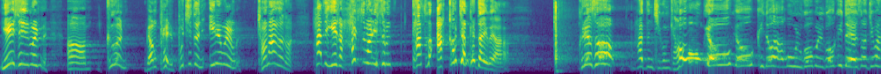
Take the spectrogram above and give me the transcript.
예수의 이름을, 어, 그걸 명패를 붙이든 이름을 전하거든. 하여튼 예수 할 수만 있으면 다 써도 아깝지 않겠다 이거야. 그래서 하여튼 지금 겨우 겨우 겨우 기도하고 울고 불고 기도해서 지금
